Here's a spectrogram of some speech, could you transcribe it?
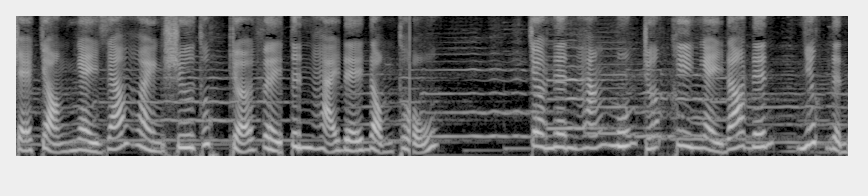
sẽ chọn ngày giáo hoàng sư thúc trở về tinh hải để động thủ cho nên hắn muốn trước khi ngày đó đến Nhất định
